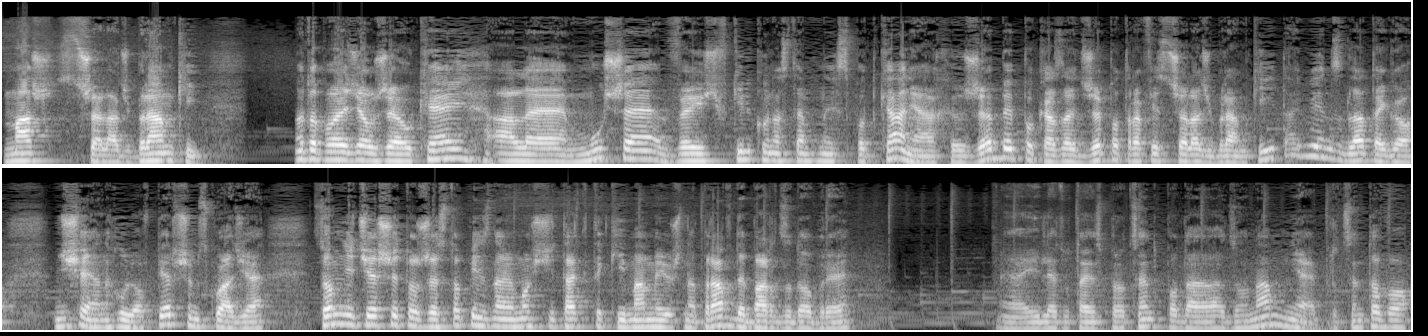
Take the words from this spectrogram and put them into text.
masz strzelać bramki. No to powiedział, że ok, ale muszę wyjść w kilku następnych spotkaniach, żeby pokazać, że potrafię strzelać bramki. Tak więc dlatego dzisiaj Anhulo w pierwszym składzie. Co mnie cieszy, to że stopień znajomości taktyki mamy już naprawdę bardzo dobry. E, ile tutaj jest procent? Podadzą nam? Nie, procentowo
